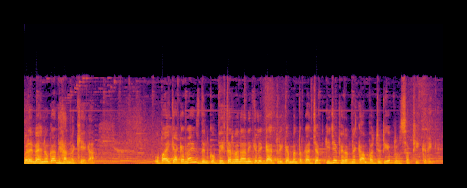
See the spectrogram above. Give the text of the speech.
बड़े बहनों का ध्यान रखिएगा। उपाय क्या करना है? इस दिन को बेहतर बनाने के लिए गायत्री के मंत्र का जप कीजिए, फिर अपने काम पर जुटिए, प्रभु सब ठीक करेंगे।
